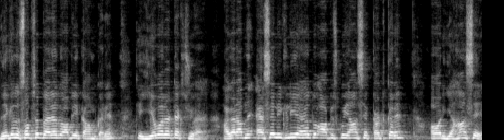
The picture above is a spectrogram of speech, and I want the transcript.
دیکھیں تو سب سے پہلے تو آپ یہ کام کریں کہ یہ والا ٹیکسٹ جو ہے، اگر آپ نے ایسے لکھ لیا ہے تو آپ اس کو یہاں سے کٹ کریں اور یہاں سے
